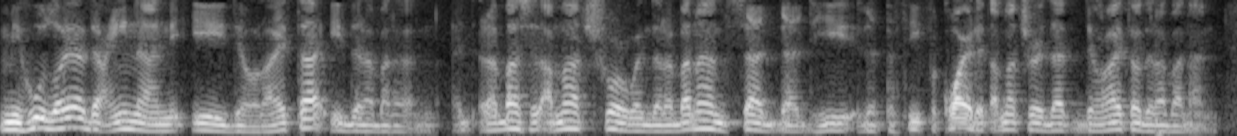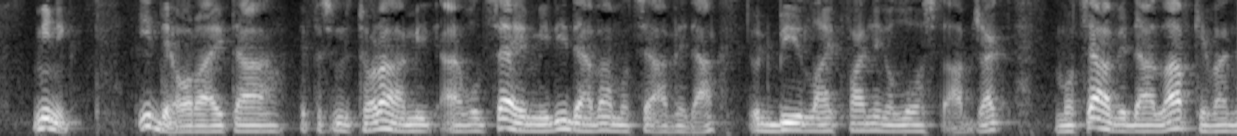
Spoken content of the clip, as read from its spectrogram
Mihu lo yada'ina i deoraita i Rabbanan. Rabbi said, I'm not sure when the Rabbanan said that he that the thief acquired it, I'm not sure that deoraita or the Rabbanan. Meaning, i deoraita, if it's from the Torah, I would say, midi dava motze aveda, it would be like finding a lost object. Motze aveda lav kevan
